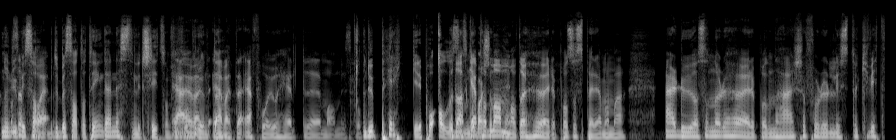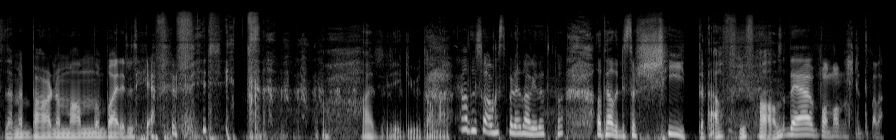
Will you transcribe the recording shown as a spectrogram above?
Når du blir, besatt, av ting, det er nesten litt slitsomt for folk rundt deg. jeg vet det. Jeg får jo helt eh, manisk opp. Du prekker på alle sammen. Da skal jeg få mamma til å høre på, så spør jeg mamma Er du også, når du hører på den her, så får du lyst til å kvitte deg med barn og mann og bare leve fritt? Herregud a meg. Jeg hadde så angst for det dagen etterpå at jeg hadde lyst til å skyte på. Ja, fy faen. Så det må man slutte med, da.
